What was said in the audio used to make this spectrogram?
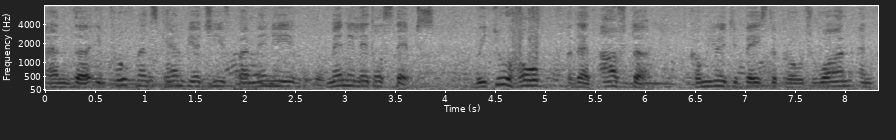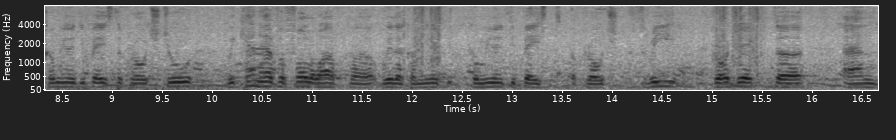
and uh, improvements can be achieved by many, many little steps. We do hope that after community-based approach one and community-based approach two, we can have a follow-up uh, with a community, community-based approach three project uh, and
